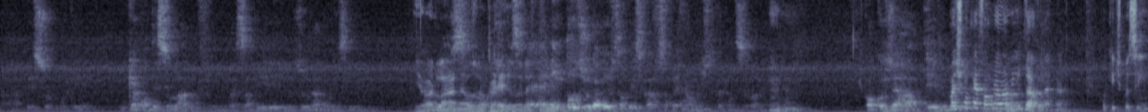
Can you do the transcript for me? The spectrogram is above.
a pessoa, porque o que aconteceu lá no fim vai saber os jogadores. E, E olha lá, né? Os jogadores. É, nem todos os jogadores talvez ficaram sabendo realmente do que aconteceu lá dentro. Uhum. Qual coisa de errado teve. Mas de qualquer forma é lamentável, né, cara? Porque, tipo assim,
